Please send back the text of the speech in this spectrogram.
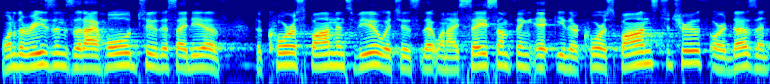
one of the reasons that I hold to this idea of the correspondence view, which is that when I say something, it either corresponds to truth or it doesn't,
